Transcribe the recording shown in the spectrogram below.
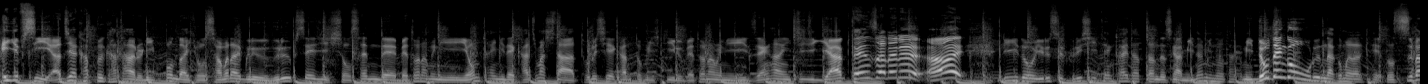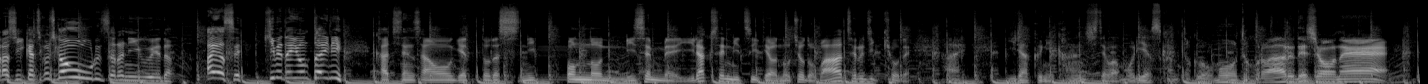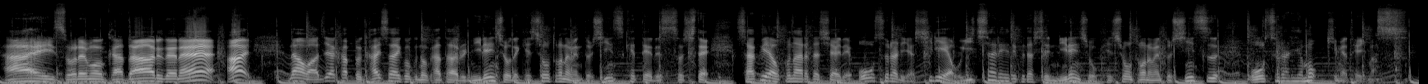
AFC アジアカップカタール日本代表サムライブルーグループステージ初戦でベトナムに4対2で勝ちました。トルシエ監督率いるベトナムに前半一時逆転される！はい！リードを許す苦しい展開だったんですが南野拓実同点ゴール！中村圭と素晴らしい勝ち越しゴール！さらに上田綾瀬決めて4対2勝ち点3をゲットです。日本の2戦目イラク戦については後ほどバーチャル実況で。はい。イラクに関しては森保監督思うところあるでしょうね。はいそれもカタールでね。はい。なおアジアカップ開催国のカタール2連勝で決勝トーナメント進出決定です。そして昨夜行われた試合でオーストラリアシリアを1対0で下して2連勝決勝トーナメント進出。オーストラリアも決めています。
